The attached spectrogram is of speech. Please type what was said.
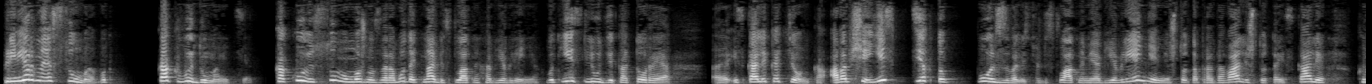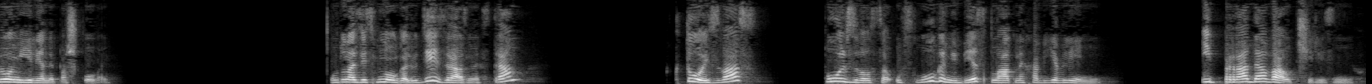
примерные суммы, вот как вы думаете, какую сумму можно заработать на бесплатных объявлениях? Вот есть люди, которые э, искали котенка, а вообще есть те, кто пользовались бесплатными объявлениями, что-то продавали, что-то искали, кроме Елены Пашковой. Вот у нас здесь много людей из разных стран. Кто из вас пользовался услугами бесплатных объявлений и продавал через них?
